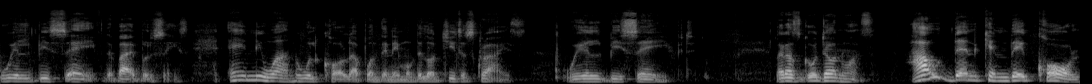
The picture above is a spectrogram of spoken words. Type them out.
will be saved, the Bible says. Anyone who will call upon the name of the Lord Jesus Christ will be saved. Let us go downwards. How then can they call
